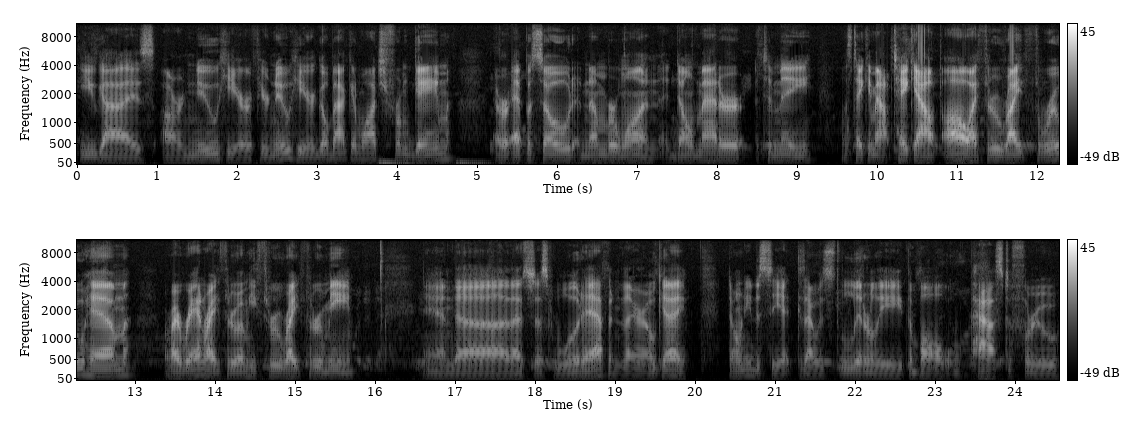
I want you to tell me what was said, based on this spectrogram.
you guys are new here, if you're new here, go back and watch from game or episode number one. It don't matter to me. Let's take him out. Take out. Oh, I threw right through him, or I ran right through him. He threw right through me. And uh, that's just what happened there. Okay. Don't need to see it because I was literally, the ball passed through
